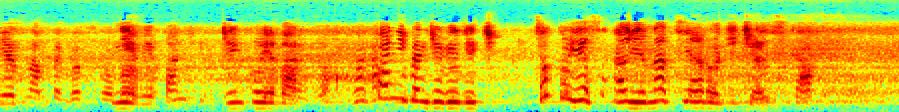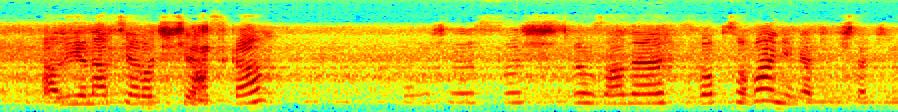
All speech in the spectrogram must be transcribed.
Nie znam tego słowa. Nie wie pani. Dziękuję bardzo. Jak pani będzie wiedzieć, co to jest alienacja rodzicielska? Alienacja rodzicielska? Jest coś związane z wyobcowaniem jakimś takim.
